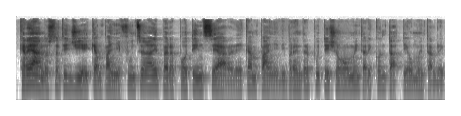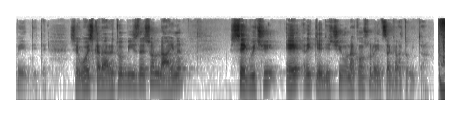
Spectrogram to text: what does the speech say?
creando strategie e campagne funzionali per potenziare le campagne di brand reputation, aumentare i contatti e aumentare le vendite. Se vuoi scalare il tuo business online, seguici e richiedici una consulenza gratuita.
